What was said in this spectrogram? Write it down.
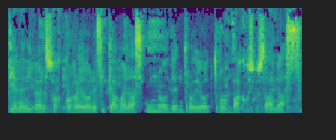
tiene diversos corredores y cámaras, uno dentro de otro bajo sus alas.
